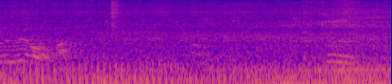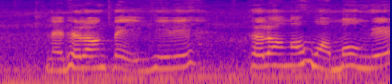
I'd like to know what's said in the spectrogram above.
มันไม่ออกอะเออ ไหนเธอลองเตะอีกทีดิ เธอลองเอาหัวมงดิ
